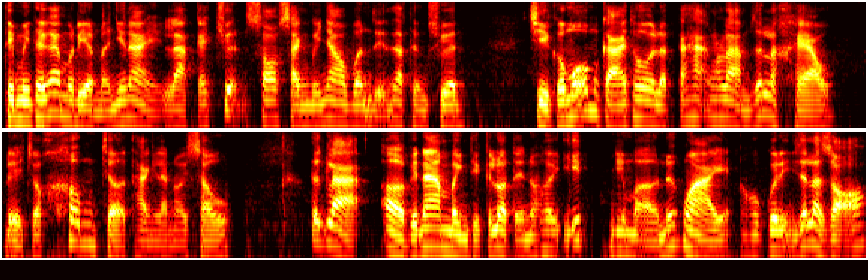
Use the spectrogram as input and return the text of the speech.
Thì mình thấy ngay một điểm là như này là cái chuyện so sánh với nhau vẫn diễn ra thường xuyên. Chỉ có mỗi một cái thôi là các hãng nó làm rất là khéo để cho không trở thành là nói xấu tức là ở Việt Nam mình thì cái luật đấy nó hơi ít nhưng mà ở nước ngoài ấy, họ quy định rất là rõ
